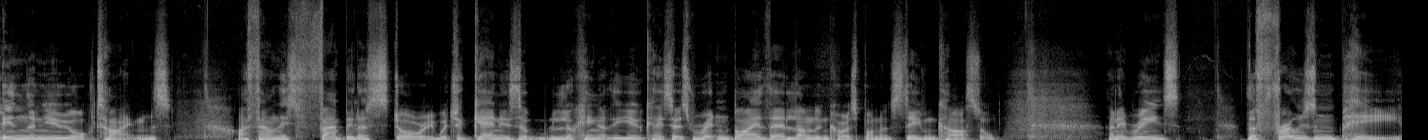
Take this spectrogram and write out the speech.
in the New York Times, I found this fabulous story, which again is looking at the UK. So it's written by their London correspondent, Stephen Castle. And it reads The frozen pea,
